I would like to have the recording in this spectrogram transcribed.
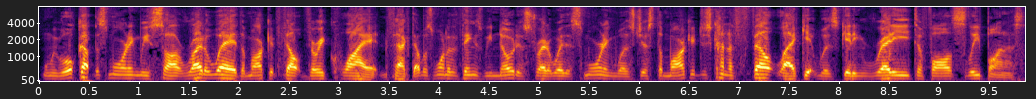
When we woke up this morning, we saw right away the market felt very quiet. In fact, that was one of the things we noticed right away this morning was just the market just kind of felt like it was getting ready to fall asleep on us.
